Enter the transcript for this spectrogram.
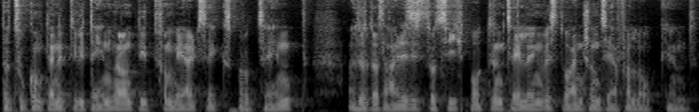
Dazu kommt eine Dividendenrendite von mehr als sechs Prozent. Also das alles ist aus Sicht potenzieller Investoren schon sehr verlockend.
